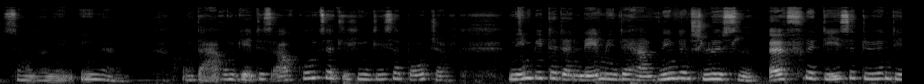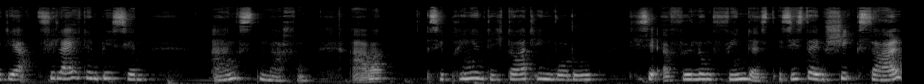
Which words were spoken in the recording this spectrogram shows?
sondern im Innen? Und darum geht es auch grundsätzlich in dieser Botschaft. Nimm bitte dein Leben in die Hand, nimm den Schlüssel, öffne diese Türen, die dir vielleicht ein bisschen Angst machen, aber sie bringen dich dorthin, wo du diese Erfüllung findest. Es ist ein Schicksal,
